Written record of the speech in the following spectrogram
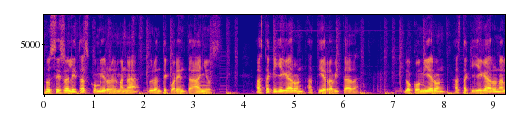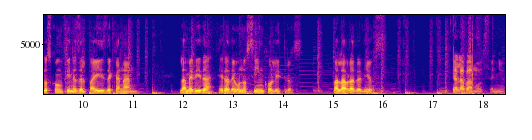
Los israelitas comieron el maná durante cuarenta años, hasta que llegaron a tierra habitada. Lo comieron hasta que llegaron a los confines del país de Canaán. La medida era de unos cinco litros. Palabra de Dios. Te alabamos, Señor.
